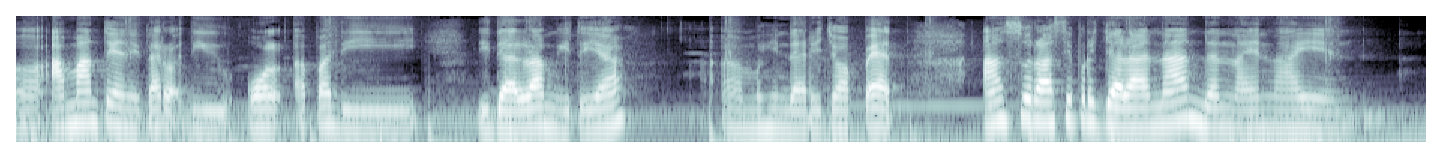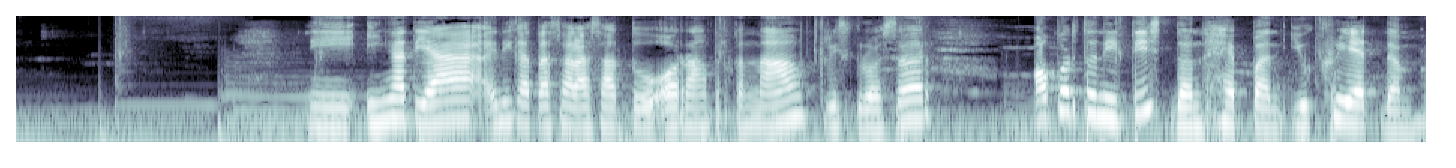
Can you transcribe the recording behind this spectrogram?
uh, aman tuh yang ditaruh di wall apa di di dalam gitu ya uh, menghindari copet asuransi perjalanan dan lain-lain nih ingat ya ini kata salah satu orang terkenal Chris Grosser Opportunities don't happen, you create them.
